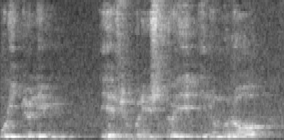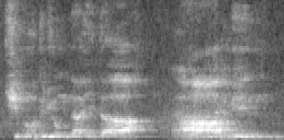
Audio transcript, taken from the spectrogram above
우리 주님 예수 그리스도의 이름으로 기도드리옵나이다. 아멘.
